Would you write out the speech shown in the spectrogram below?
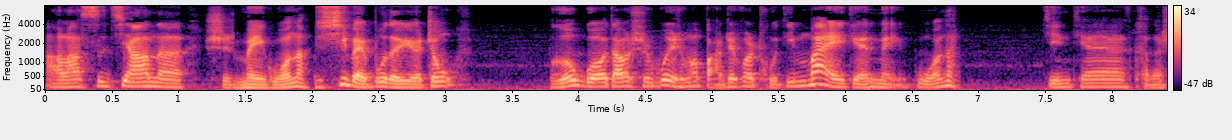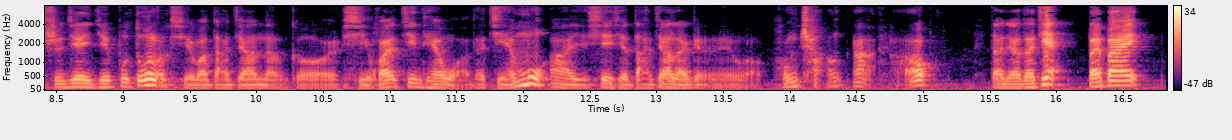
阿拉斯加呢是美国呢西北部的一个州。俄国当时为什么把这块土地卖给美国呢？今天可能时间已经不多了，希望大家能够喜欢今天我的节目啊！也谢谢大家来给我捧场啊！好，大家再见，拜拜。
